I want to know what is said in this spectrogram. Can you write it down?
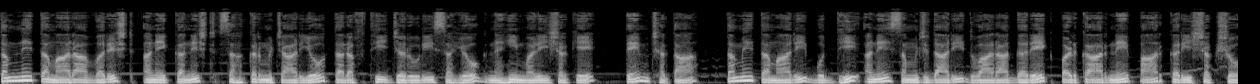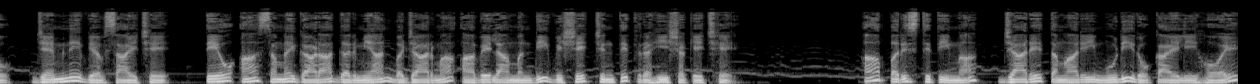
તમને તમારા વરિષ્ઠ અને કનિષ્ઠ સહકર્મચારીઓ તરફથી જરૂરી સહયોગ નહીં મળી શકે, તેમ છતાં, તમે તમારી બુદ્ધિ અને સમજદારી દ્વારા દરેક પડકારને પાર કરી શકશો, જેમને વ્યવસાય છે. તેઓ આ સમયગાળા દરમિયાન બજારમાં આવેલા મંદી વિશે ચિંતિત રહી શકે છે. આ પરિસ્થિતિમાં, જ્યારે તમારી મૂડી રોકાયેલી હોય,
